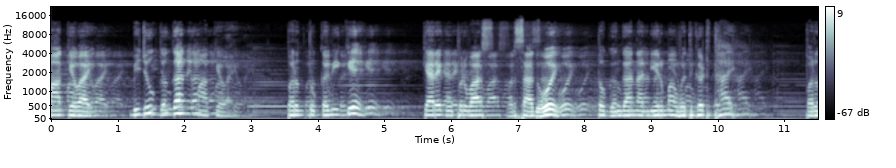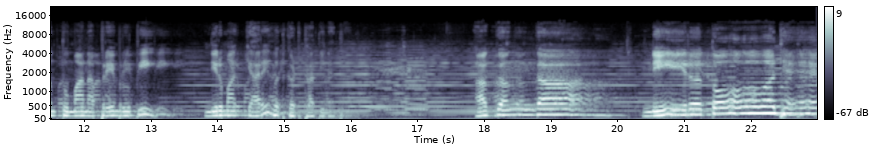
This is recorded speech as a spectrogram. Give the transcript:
માં કહેવાય, બીજું ગંગાને માં કહેવાય. પરંતુ કવિ કે, ક્યારેક ઉપરવાસ વરસાદ હોય તો ગંગાના નીરમાં વધઘટ થાય. પરંતુ માના પ્રેમ રૂપી નીરમાં ક્યારેય વધઘટ થતી નથી. આ ગંગા નીર તો વધે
